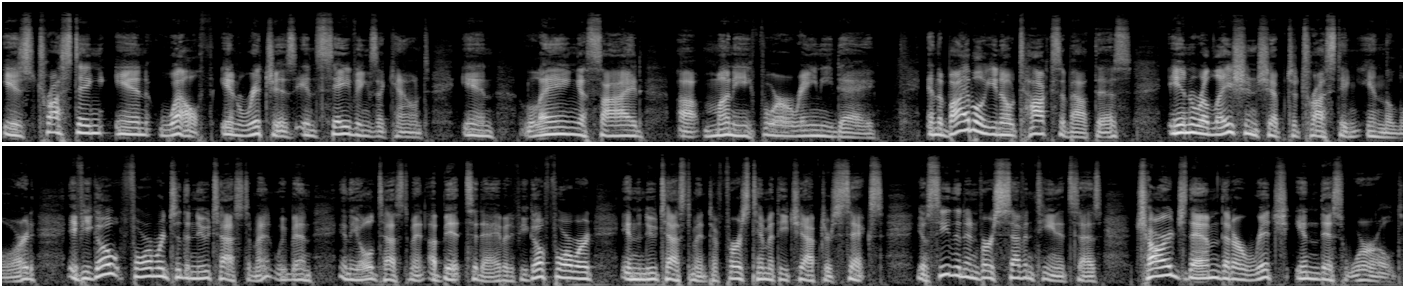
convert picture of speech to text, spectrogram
is trusting in wealth, in riches, in savings account, in laying aside uh, money for a rainy day. And the Bible, you know, talks about this in relationship to trusting in the Lord. If you go forward to the New Testament, we've been in the Old Testament a bit today, but if you go forward in the New Testament to 1 Timothy chapter 6, you'll see that in verse 17 it says, Charge them that are rich in this world.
